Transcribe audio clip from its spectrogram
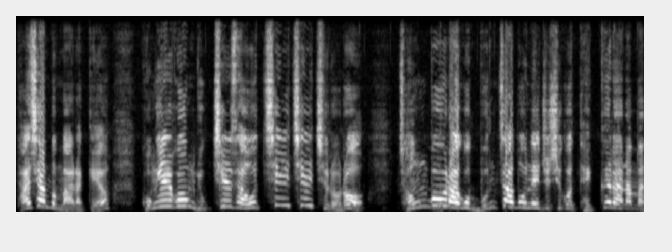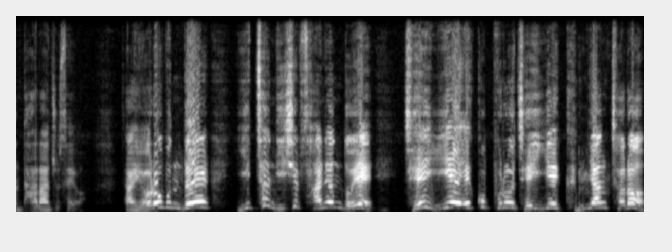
다시 한 번 말할게요. 010-6745-7775로 정보라고 문자 보내주시고 댓글 하나만 달아주세요. 자, 여러분들 2024년도에 제2의 에코프로 제2의 금양처럼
